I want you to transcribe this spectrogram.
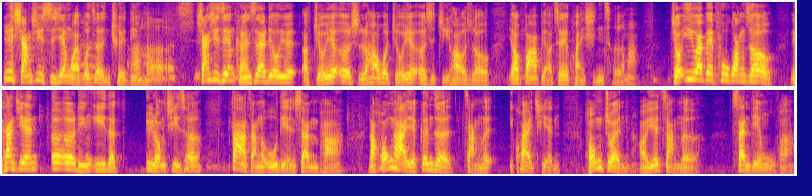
因为详细时间我还不是很确定 哈。详细时间可能是在六月啊九月二十号或九月二十几号的时候要发表这一款新车嘛。就意外被曝光之后，你看今天二二零一的裕隆汽车大涨了五点三趴，那红海也跟着涨了一块钱，红准啊也涨了三点五趴。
